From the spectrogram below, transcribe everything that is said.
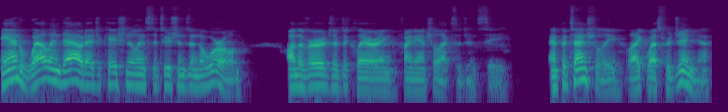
and well endowed educational institutions in the world, on the verge of declaring financial exigency and potentially, like West Virginia,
